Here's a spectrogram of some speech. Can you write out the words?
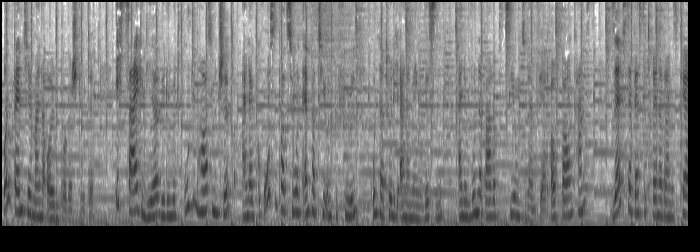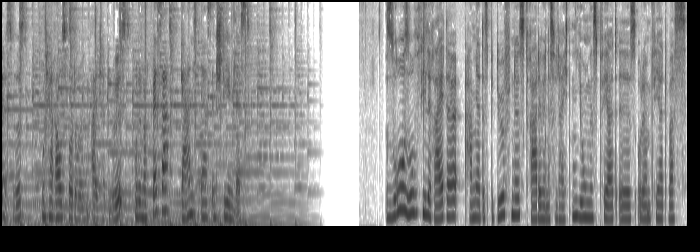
und Bändchen meiner Oldenburger Stute. Ich zeige dir, wie du mit gutem Horsemanship, einer großen Portion Empathie und Gefühl und natürlich einer Menge Wissen eine wunderbare Beziehung zu deinem Pferd aufbauen kannst, selbst der beste Trainer deines Pferdes wirst und Herausforderungen im Alltag löst oder noch besser gar nicht erst entstehen lässt. So, so viele Reiter haben ja das Bedürfnis, gerade wenn es vielleicht ein junges Pferd ist oder ein Pferd, was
